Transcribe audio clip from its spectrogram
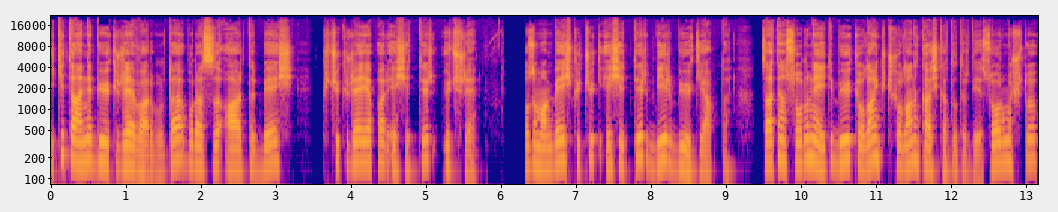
2 tane büyük R var burada. Burası artı 5 küçük R yapar eşittir 3R. O zaman 5 küçük eşittir 1 büyük yaptı. Zaten soru neydi? Büyük olan küçük olanın kaç katıdır diye sormuştu.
